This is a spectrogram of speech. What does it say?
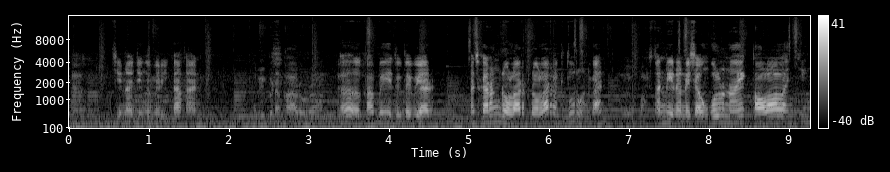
Eh, Cina jeung Amerika kan? Tapi benang ke orang. Eh KB itu teh biar. Kan sekarang dolar dolar lagi turun kan? Eh, pasti. Kan di Indonesia unggul naik tolol anjing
